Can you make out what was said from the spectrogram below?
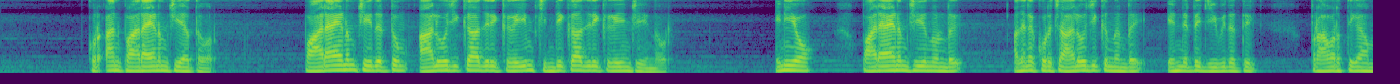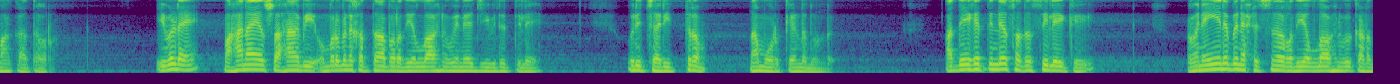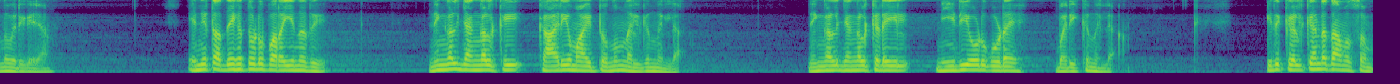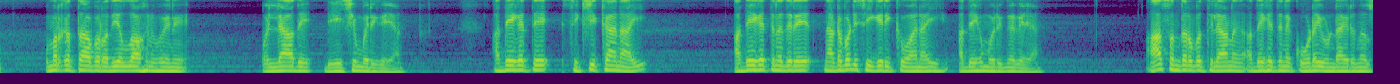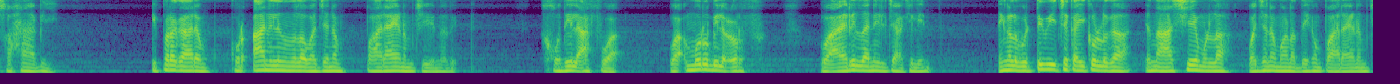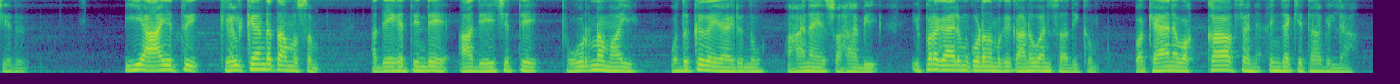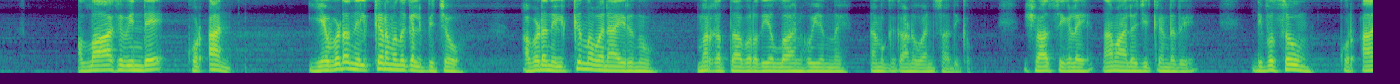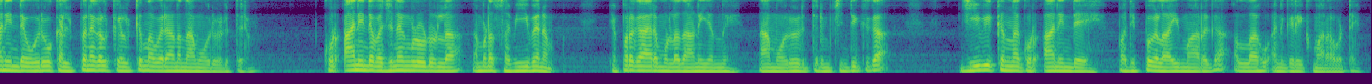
ഖുർആൻ പാരായണം ചെയ്യാത്തവർ പാരായണം ചെയ്തിട്ടും ആലോചിക്കാതിരിക്കുകയും ചിന്തിക്കാതിരിക്കുകയും ചെയ്യുന്നവർ. ഇനിയോ പാരായണം ചെയ്യുന്നുണ്ട് അതിനെക്കുറിച്ച് ആലോചിക്കുന്നുണ്ട് എന്നിട്ട് ജീവിതത്തിൽ പ്രാവർത്തികമാക്കാത്തവർ. ഇവിടെ മഹാനായ സഹാബി ഉമർബിൻ ഖത്താബ് റതി അള്ളാഹുനുവിന്റെ ജീവിതത്തിലെ ഒരു ചരിത്രം നാം ഓർക്കേണ്ടതുണ്ട്. അദ്ദേഹത്തിന്റെ സദസ്സിലേക്ക് ഒനൈനബിൻ ഹസ്ന റതി അള്ളാഹ്നു കടന്നു വരികയാണ്. എന്നിട്ട് അദ്ദേഹത്തോട് പറയുന്നത് നിങ്ങൾ ഞങ്ങൾക്ക് കാര്യമായിട്ടൊന്നും നൽകുന്നില്ല. നിങ്ങൾ ഞങ്ങൾക്കിടയിൽ നീതിയോടുകൂടെ ഭരിക്കുന്നില്ല. ഇത് കേൾക്കേണ്ട താമസം ഉമർ ഖത്താബ് റതി അള്ളാഹുനുവിന് വല്ലാതെ ദേഷ്യം വരികയാണ്. അദ്ദേഹത്തെ ശിക്ഷിക്കാനായി അദ്ദേഹത്തിനെതിരെ നടപടി സ്വീകരിക്കുവാനായി അദ്ദേഹം ഒരുങ്ങുകയാണ്. ആ സന്ദർഭത്തിലാണ് അദ്ദേഹത്തിന് കൂടെയുണ്ടായിരുന്ന സഹാബി ഇപ്രകാരം ഖുർആാനിൽ നിന്നുള്ള വചനം പാരായണം ചെയ്യുന്നത്. ഹുദിൽ അഫ്വ വ അമുറുബിൽ ഉർഫ് വ അരിൽ അനിൽ ജാഹിലിൻ. നിങ്ങൾ വിട്ടുവീഴ്ച കൈക്കൊള്ളുക എന്ന ആശയമുള്ള വചനമാണ് അദ്ദേഹം പാരായണം ചെയ്തത്. ഈ ആയത്ത് കേൾക്കേണ്ട താമസം അദ്ദേഹത്തിന്റെ ആ ദേഷ്യത്തെ പൂർണമായി ഒതുക്കുകയായിരുന്നു മഹാനായ സ്വഹാബി. ഇപ്രകാരം കൂടെ നമുക്ക് കാണുവാൻ സാധിക്കും. വക്കാന വക്കാഫൻ ഇന്ത കിതാബില്ല. അള്ളാഹുവിന്റെ ഖുർആൻ എവിടെ നിൽക്കണമെന്ന് കൽപ്പിച്ചോ അവിടെ നിൽക്കുന്നവനായിരുന്നു ഉമർ ഖത്താബ് റതി അള്ളാഹു എന്ന് നമുക്ക് കാണുവാൻ സാധിക്കും. വിശ്വാസികളെ നാം ആലോചിക്കേണ്ടത് ദിവസവും ഖുർആാനിന്റെ ഓരോ കൽപ്പനകൾ കേൾക്കുന്നവരാണ് നാം ഓരോരുത്തരും. ഖുർആാനിന്റെ വചനങ്ങളോടുള്ള നമ്മുടെ സമീപനം എപ്രകാരമുള്ളതാണ് എന്ന് നാം ഓരോരുത്തരും ചിന്തിക്കുക. ജീവിക്കുന്ന ഖുർആാനിന്റെ പതിപ്പുകളായി മാറുക. അള്ളാഹു അനുഗ്രഹിക്കുമാറാവട്ടെ.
